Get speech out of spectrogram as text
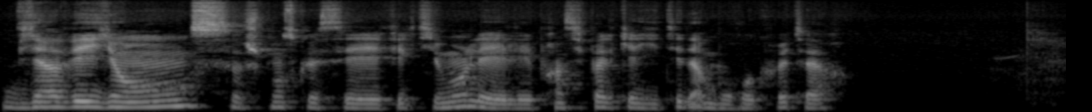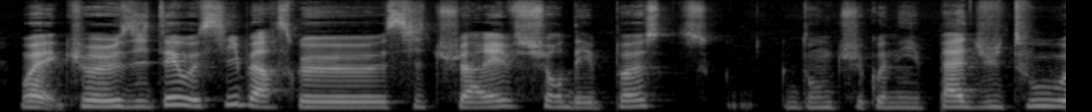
bienveillance. Je pense que c'est effectivement les principales qualités d'un bon recruteur. Ouais, curiosité aussi parce que si tu arrives sur des postes dont tu connais pas du tout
